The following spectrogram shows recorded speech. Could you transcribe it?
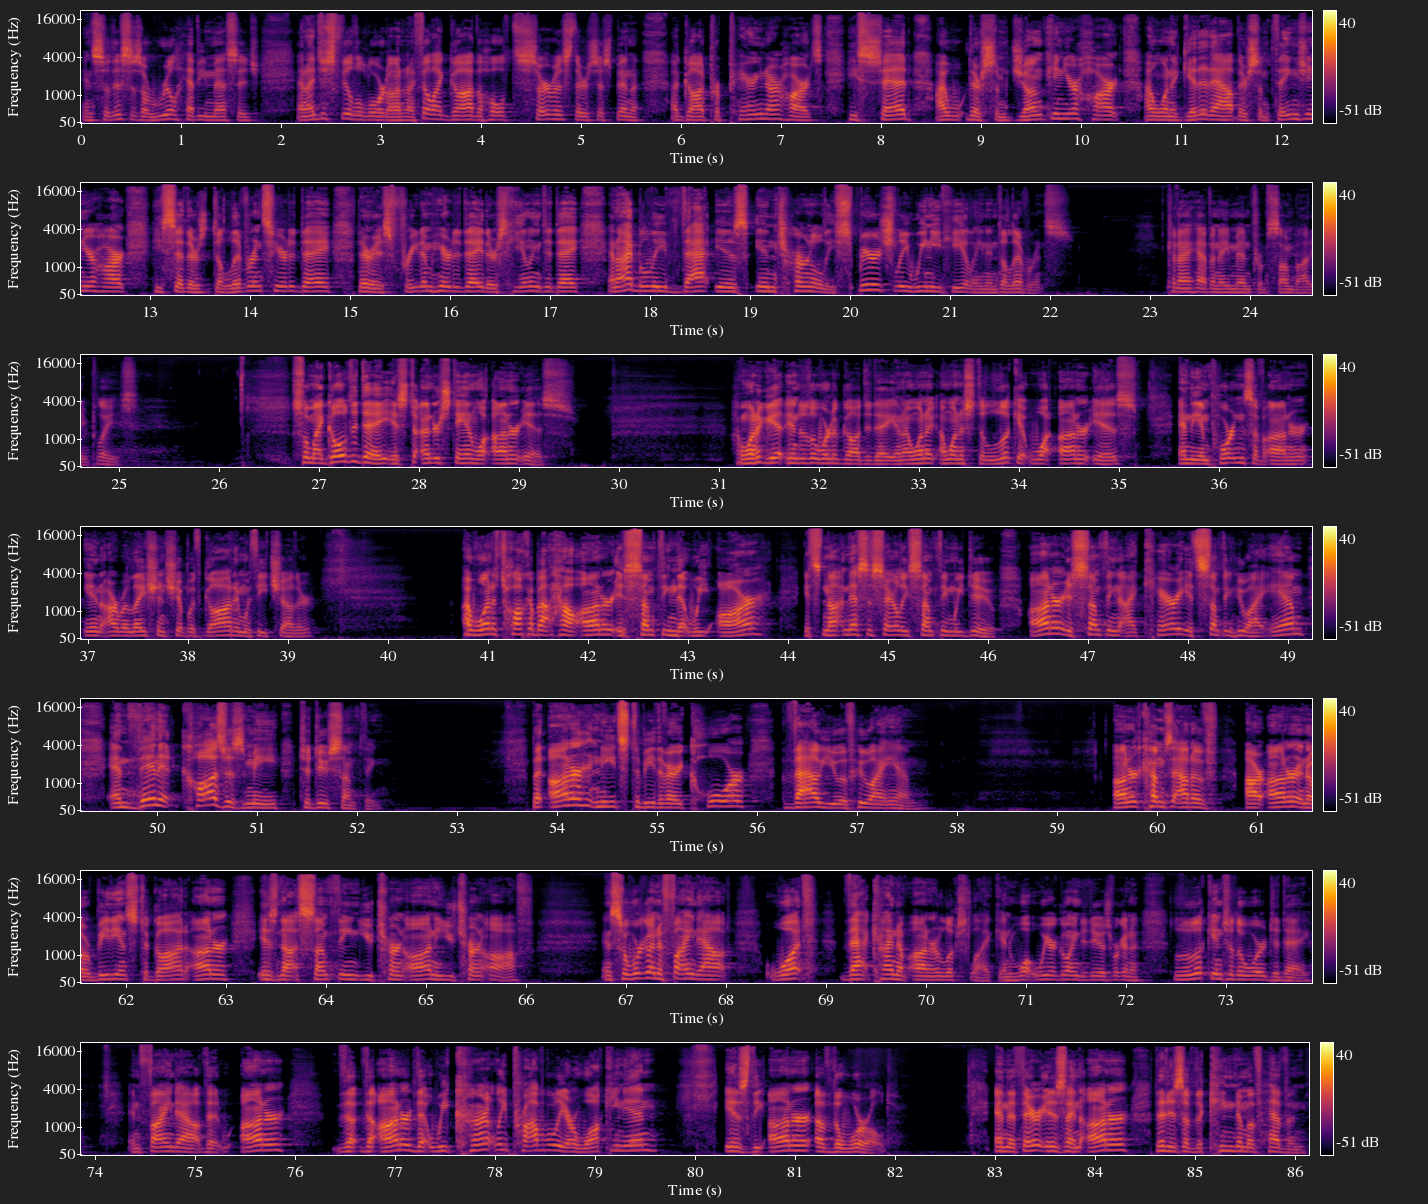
And so this is a real heavy message. And I just feel the Lord on it. I feel like God, the whole service, there's just been a, a God preparing our hearts. He said, There's some junk in your heart. I want to get it out. There's some things in your heart. He said, There's deliverance here today. There is freedom here today. There's healing today. And I believe that is internally. Spiritually, we need healing and deliverance. Can I have an amen from somebody, please? So, my goal today is to understand what honor is. I want to get into the Word of God today, and I want, to, I want us to look at what honor is and the importance of honor in our relationship with God and with each other. I want to talk about how honor is something that we are. It's not necessarily something we do. Honor is something I carry, it's something who I am, and then it causes me to do something. But honor needs to be the very core value of who I am. Honor comes out of our honor and obedience to God. Honor is not something you turn on and you turn off. And so we're going to find out what that kind of honor looks like. And what we're going to do is we're going to look into the word today and find out that honor, the, the honor that we currently probably are walking in, is the honor of the world. And that there is an honor that is of the kingdom of heaven.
